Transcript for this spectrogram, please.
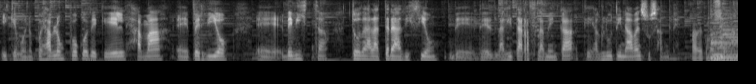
y que bueno, pues habla un poco de que él jamás eh, perdió eh, de vista toda la tradición de, de, la guitarra flamenca que aglutinaba en su sangre. A ver cómo suena.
